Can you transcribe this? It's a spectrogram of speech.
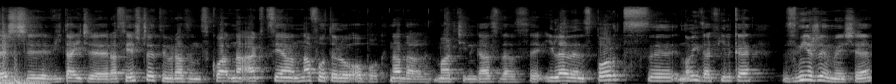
Cześć, y, witajcie raz jeszcze, tym razem składna akcja. Na fotelu obok nadal Marcin Gazda z Eleven Sports. Y, No i za chwilkę zmierzymy się,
